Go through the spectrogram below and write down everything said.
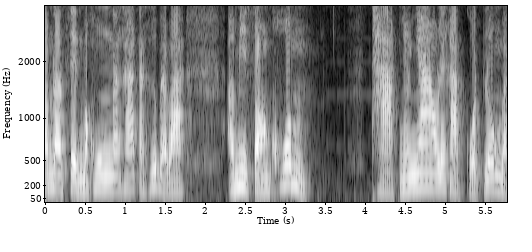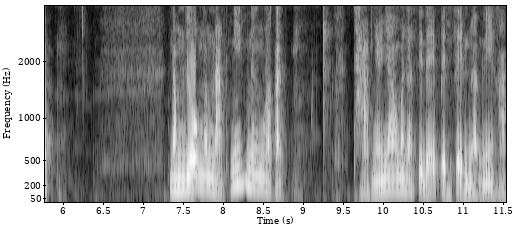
สำหรับเส้นบะฮุงนะคะ ก็คือแบบว่า เอามีสองคม ถากเงาวๆเลยค่ะ กดลงแบบน้ำลงน้ำหนักนิดนึงแล้วก็ถากเงาวๆมันก็สิได้เป็นเส้นแบบนี้ค่ะ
